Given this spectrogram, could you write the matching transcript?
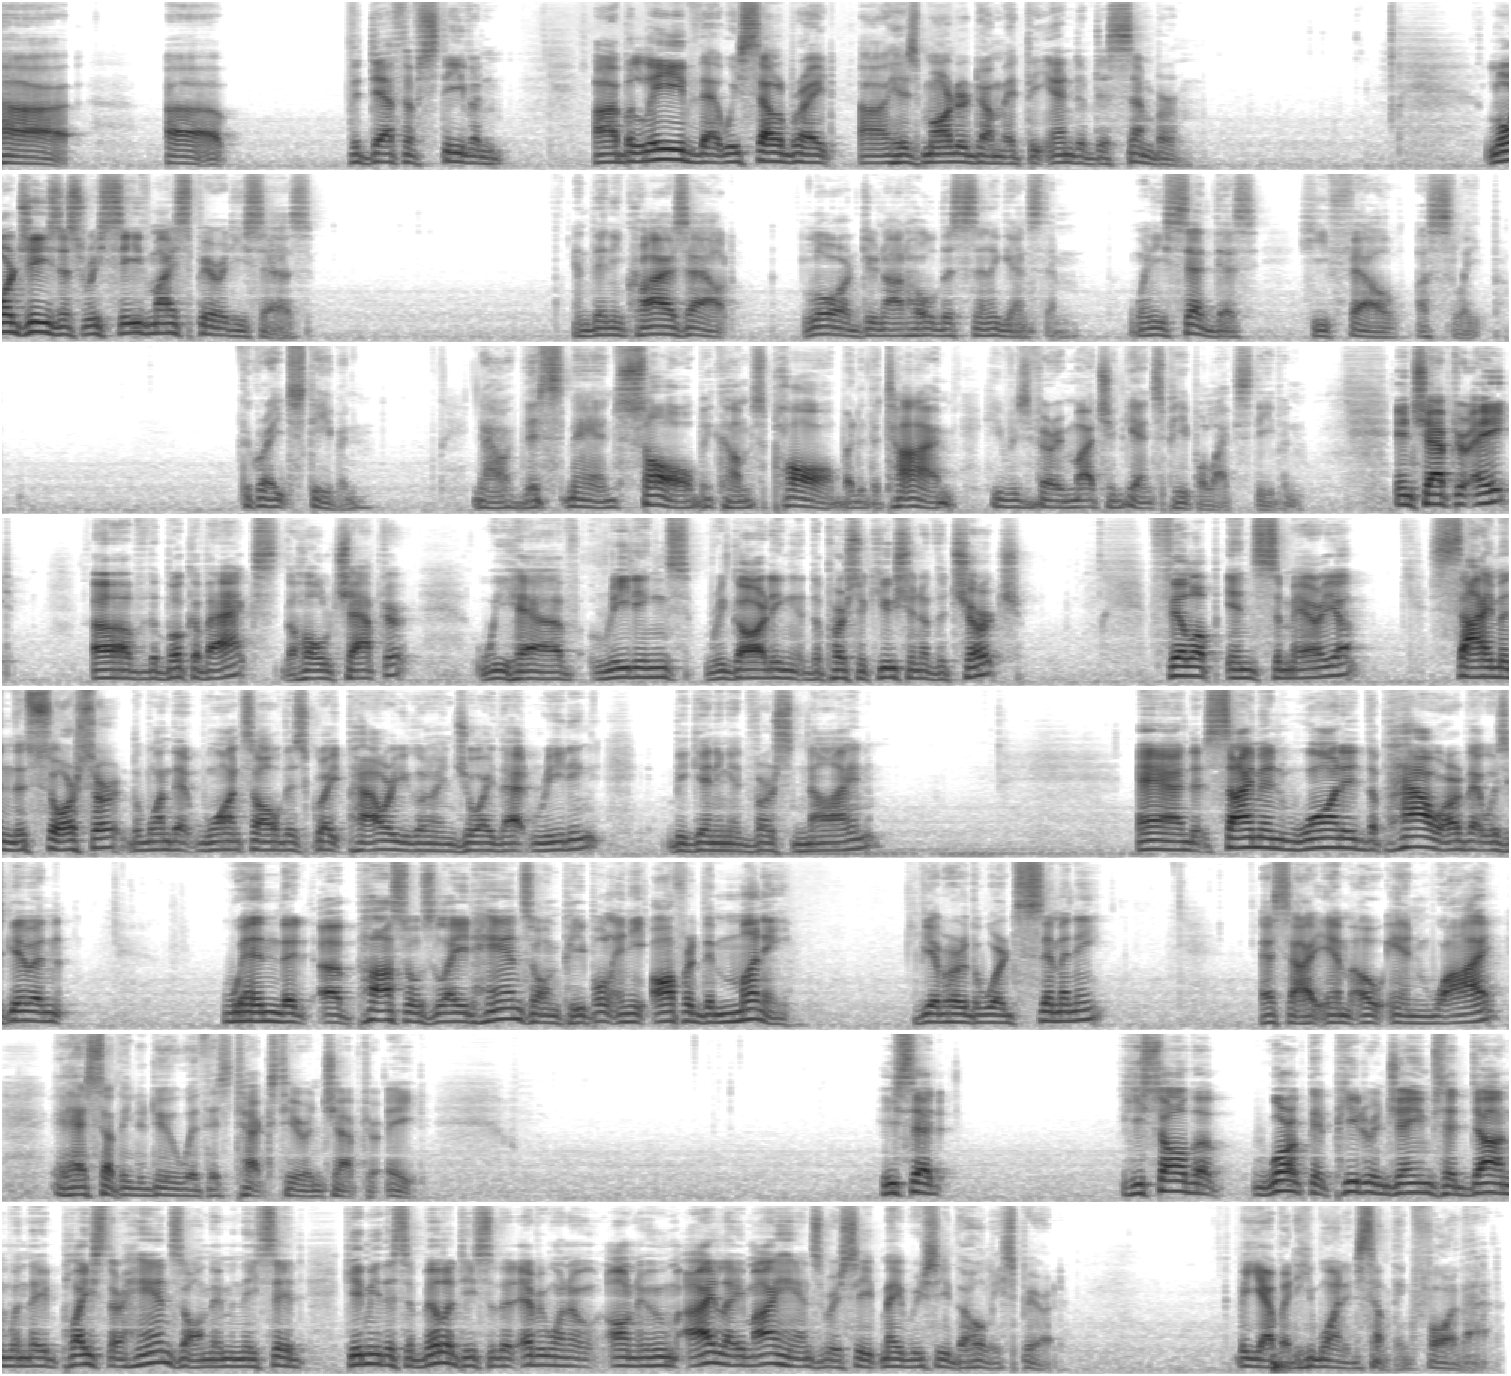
uh, uh, the death of Stephen, I believe that we celebrate uh, his martyrdom at the end of December. Lord Jesus, receive my spirit, he says. And then he cries out, Lord, do not hold this sin against him. When he said this, he fell asleep. The great Stephen. Now, this man, Saul, becomes Paul, but at the time, he was very much against people like Stephen. In chapter 8 of the book of Acts, the whole chapter, we have readings regarding the persecution of the church, Philip in Samaria, Simon the sorcerer, the one that wants all this great power. You're going to enjoy that reading beginning at verse 9. And Simon wanted the power that was given when the apostles laid hands on people and he offered them money. Have you ever heard the word simony? S I M O N Y. It has something to do with this text here in chapter 8. He said, he saw the work that Peter and James had done when they placed their hands on them, and they said, Give me this ability so that everyone on whom I lay my hands receive, may receive the Holy Spirit. But yeah, but he wanted something for that.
